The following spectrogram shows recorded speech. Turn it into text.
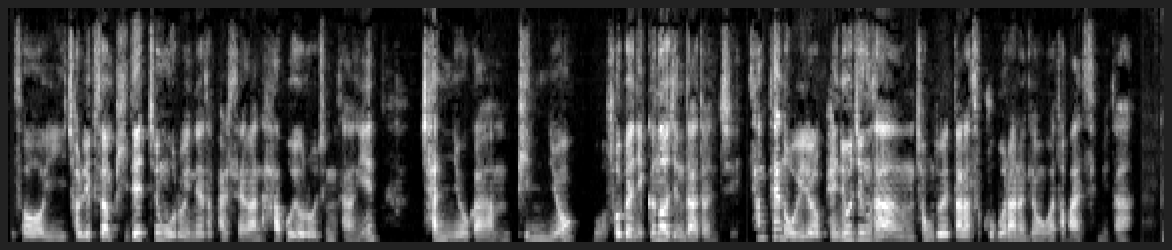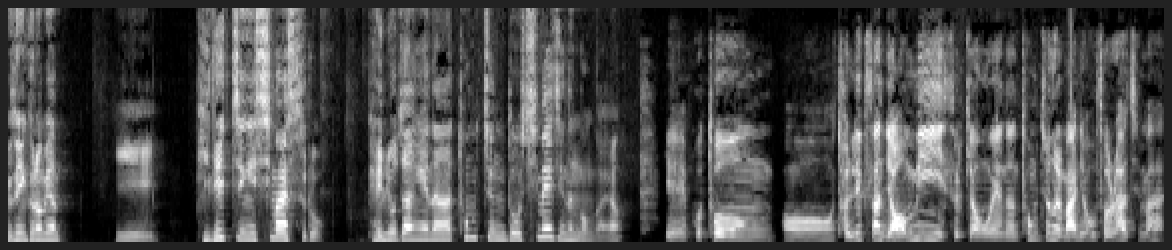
그래서 이 전립선 비대증으로 인해서 발생한 하부 요로 증상인 잔뇨감, 빈뇨, 뭐 소변이 끊어진다든지 상태는 오히려 배뇨 증상 정도에 따라서 구분하는 경우가 더 많습니다. 교수님 그러면 이 비대증이 심할수록 배뇨장애나 통증도 심해지는 건가요? 예, 보통 어, 전립선 염이 있을 경우에는 통증을 많이 호소를 하지만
